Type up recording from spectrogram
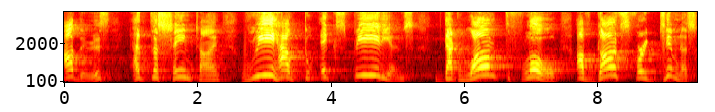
others. At the same time, we have to experience that warmth flow of God's forgiveness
